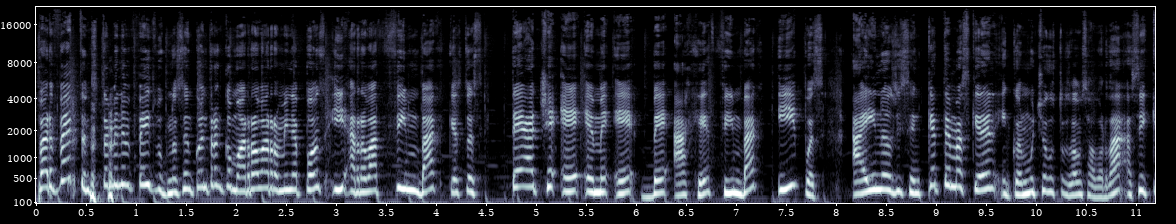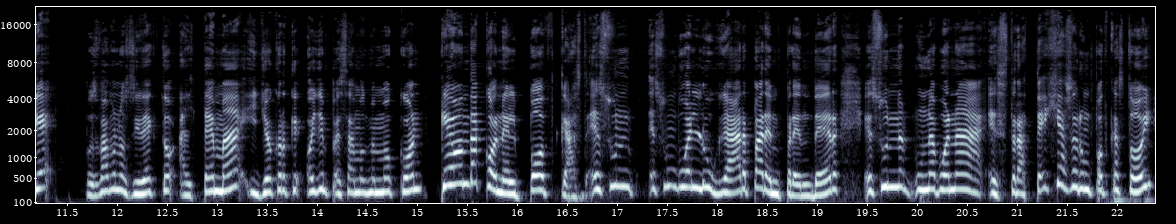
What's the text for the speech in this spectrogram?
Perfecto, entonces también en Facebook nos encuentran como arroba Romina Pons y arroba Thimbag, que esto es T-H-E-M-E-B-A-G, Thimbag. Y pues ahí nos dicen qué temas quieren y con mucho gusto los vamos a abordar. Así que pues vámonos directo al tema y yo creo que hoy empezamos, Memo, con ¿qué onda con el podcast? ¿Es un, es un buen lugar para emprender? ¿Es una, buena estrategia hacer un podcast hoy?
